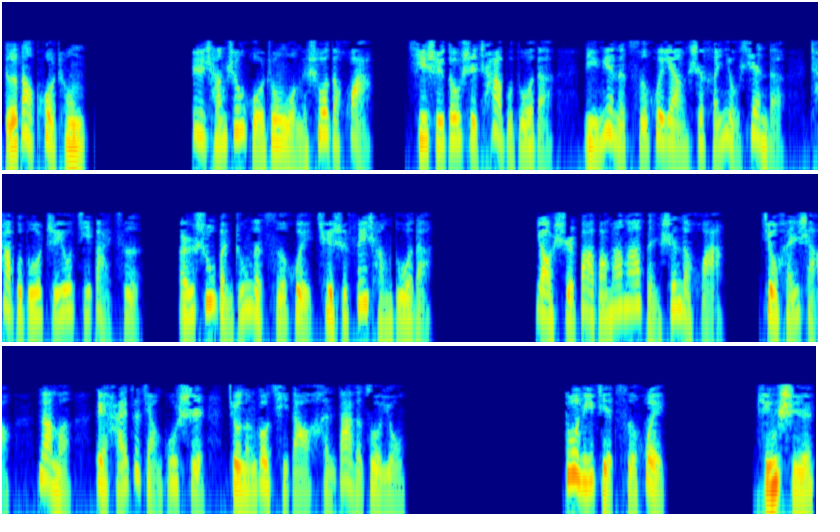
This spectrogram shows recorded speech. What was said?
得到扩充。日常生活中我们说的话，其实都是差不多的。里面的词汇量是很有限的，差不多只有几百字，而书本中的词汇却是非常多的。要是爸爸妈妈本身的话就很少，那么给孩子讲故事就能够起到很大的作用。多理解词汇，平时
